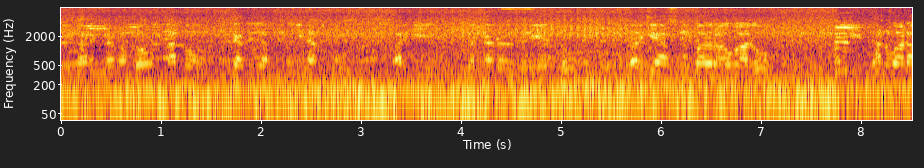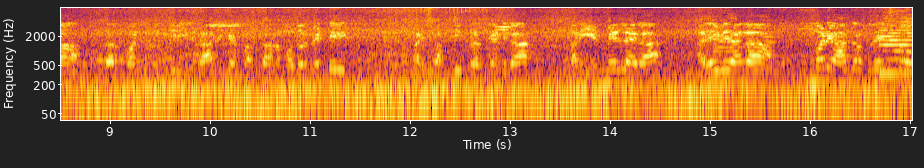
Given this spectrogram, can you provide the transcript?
ఈ కార్యక్రమంలో నన్ను ముఖ్య అతిథిగా పిలిచినందుకు వారికి కృతజ్ఞతలు తెలియజేస్తూ స్వర్గీయ శ్రీపాదరావు గారు మరి ధన్వాడ సర్పంచ్ నుంచి రాజకీయ ప్రస్థానం మొదలుపెట్టి మరి సమితి ప్రెసిడెంట్గా మరి ఎమ్మెల్యేగా అదేవిధంగా ఉమ్మడి ఆంధ్రప్రదేశ్లో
